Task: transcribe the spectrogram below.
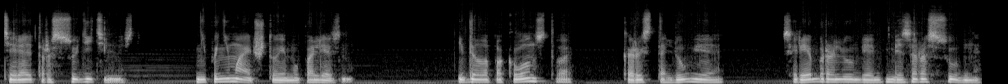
теряет рассудительность, не понимает, что ему полезно. Идолопоклонство, корыстолюбие, сребролюбие безрассудны.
